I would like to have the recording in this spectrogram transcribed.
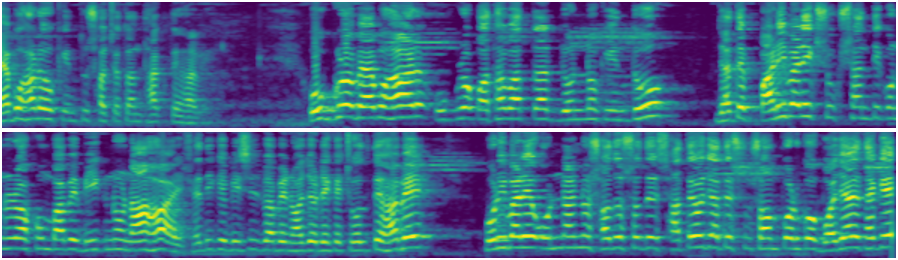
ব্যবহারেও কিন্তু সচেতন থাকতে হবে। উগ্র ব্যবহার, উগ্র কথাবার্তার জন্য কিন্তু যাতে পারিবারিক সুখ শান্তি কোনো রকমভাবে বিঘ্ন না হয়, সেদিকে বিশেষভাবে নজর রেখে চলতে হবে। পরিবারে অন্যান্য সদস্যদের সাথেও যাতে সুসম্পর্ক বজায় থাকে,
